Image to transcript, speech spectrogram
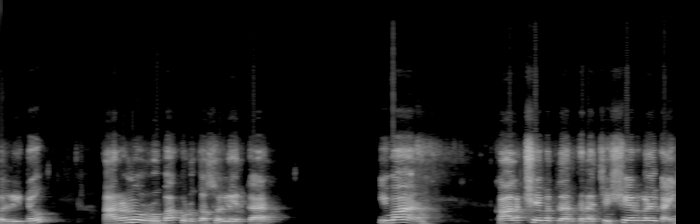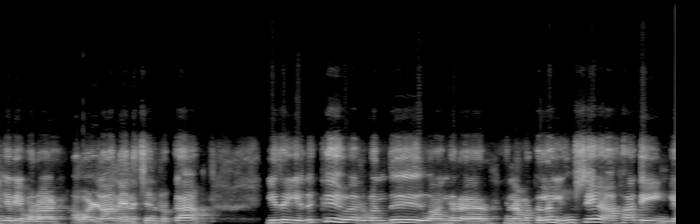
சொல்லிட்டு அறநூறுரூபா கொடுக்க சொல்லியிருக்கார். இவா காலக்ஷேபத்தில் இருக்கிற சிஷ்யர்கள் கைங்கரிய வராள் அவள்லாம் நினச்சின்னு இருக்கா இதை எதுக்கு இவர் வந்து வாங்குறார்? நமக்கெல்லாம் யூஸே ஆகாதே இங்க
